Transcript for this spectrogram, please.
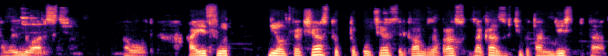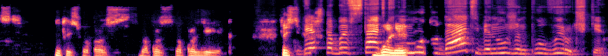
там, или 20. Вот. А если вот делать как часто, то, то получается рекламных запрос, заказов типа там 10-15. Ну, то есть вопрос, вопрос, вопрос денег. То есть тебе, чтобы встать более... к нему туда, тебе нужен пул выручки.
